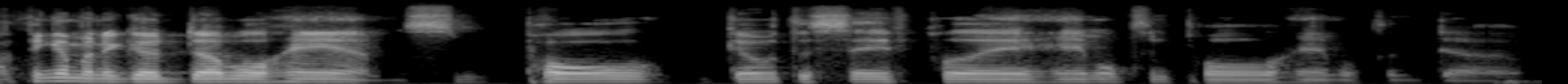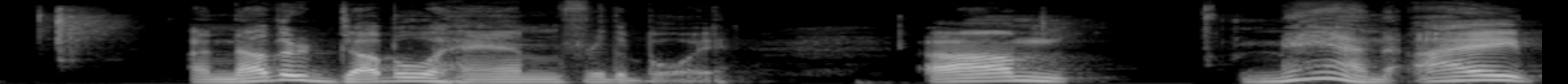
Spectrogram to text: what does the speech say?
I think I'm going to go double hams. Pole, go with the safe play. Hamilton pole, Hamilton dub. Another double ham for the boy. Um man, I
